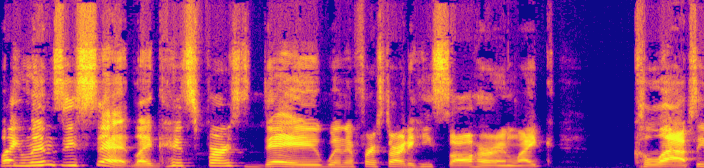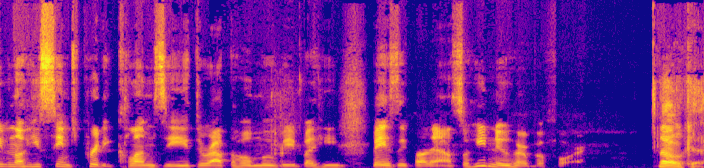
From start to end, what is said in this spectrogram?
Like Lindsay said, like his first day when it first started, he saw her and like collapse, even though he seems pretty clumsy throughout the whole movie, but he basically fell down. So he knew her before. Oh, okay,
